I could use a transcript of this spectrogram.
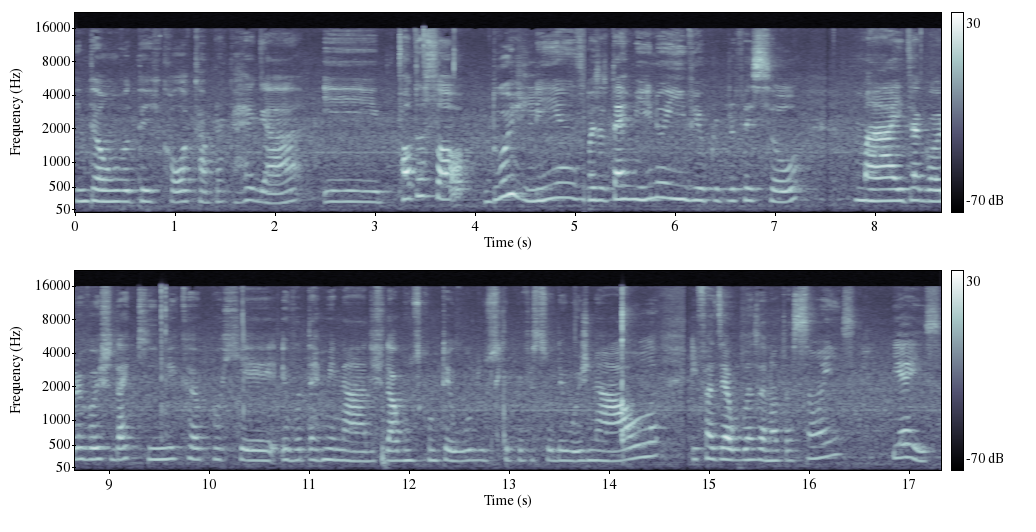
Então vou ter que colocar para carregar e falta só duas linhas, depois eu termino e envio pro professor. Mas agora eu vou estudar química porque eu vou terminar de estudar alguns conteúdos que o professor deu hoje na aula e fazer algumas anotações. E é isso.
